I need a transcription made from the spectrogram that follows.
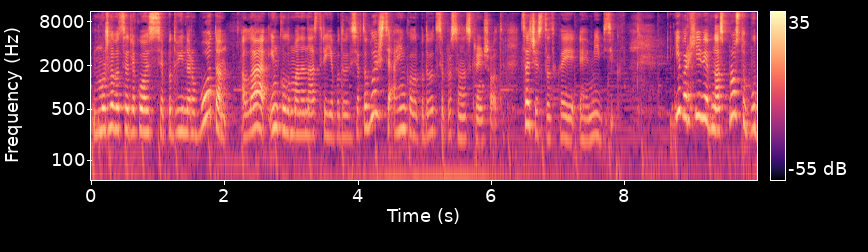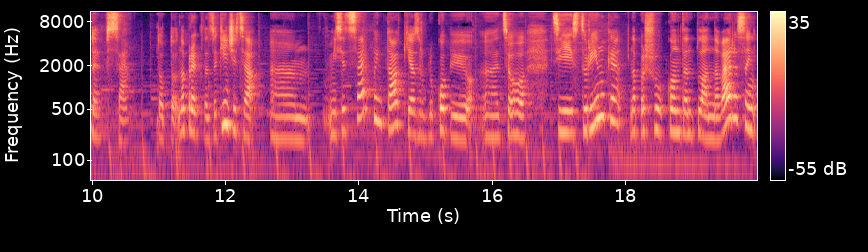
Можливо, це для когось подвійна робота, але інколи в мене настрій є подивитися в табличці, а інколи подивитися просто на скріншоти. Це чисто такий е, мій бзік. І в архіві в нас просто буде все. Тобто, наприклад, закінчиться ем, місяць серпень, так, я зроблю копію е, цього, цієї сторінки, напишу контент-план на вересень,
